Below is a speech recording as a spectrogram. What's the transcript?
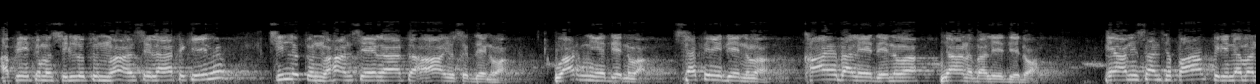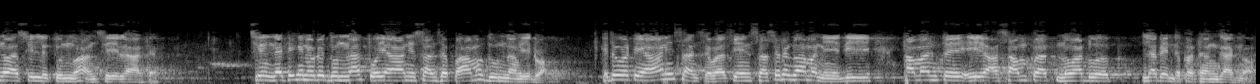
අපි හිතමු සිල්ලුතුන් වහන්සේලාට කියලා. සිල්ලුතුන් වහන්සේලාට ආයුෂ දෙනවා වර්ණීය දෙනවා සැපේ දෙනවා කාය බලය දෙනවා ඥාන බලය දෙනවා. මේ ආනිසංස පහක් පිරිනමනවා සිල්ලුතුන් වහන්සේලාට. සිල් නැති කෙනෙකුට දුන්නත් ඔය ආනිසංස පහම දුන්නා වේදවා. එතකොට ආනිසංස වශයෙන් සසර ගමනේදී Tamante ඒ අසම්ප්‍රත් නොඅඩුව ලැබෙන්න පටන් ගන්නවා.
